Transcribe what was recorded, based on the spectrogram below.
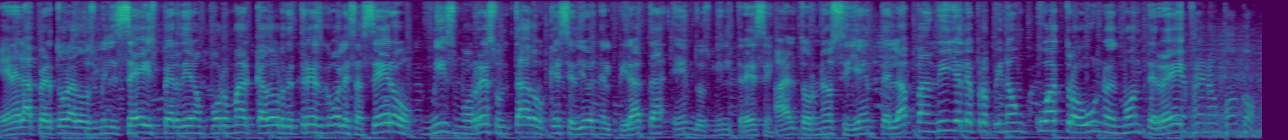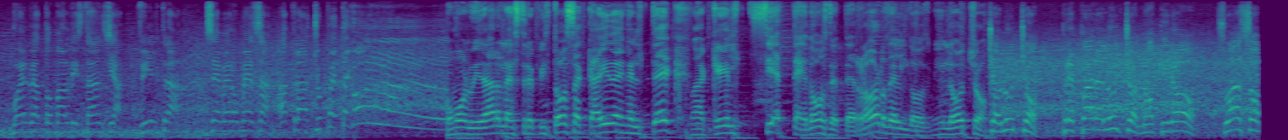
En el Apertura 2006 perdieron por marcador de 3 goles a 0, mismo resultado que se dio en el Pirata en 2013. Al torneo siguiente, la pandilla le propinó un 4-1 en Monterrey. Frena un poco, vuelve a tomar distancia, filtra, Severo Mesa, atrás, chupete, gol. ¿Cómo olvidar la estrepitosa caída en el TEC? Aquel 7-2 de terror del 2008. Lucho, prepara Lucho, no tiró. Suazo,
